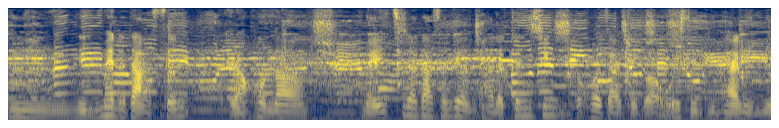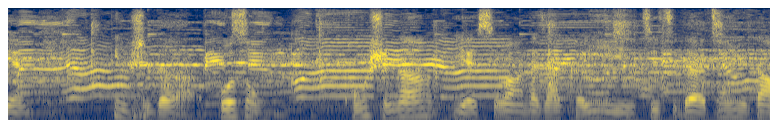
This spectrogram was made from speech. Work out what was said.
嗯，明媚的大森。然后呢，每一期的大森电台的更新都会在这个微信平台里面定时的播送。同时呢，也希望大家可以积极的参与到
